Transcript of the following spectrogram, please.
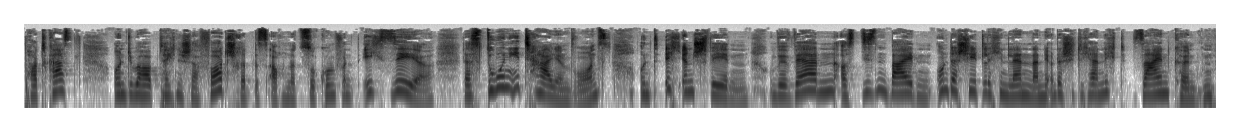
Podcast und überhaupt technischer Fortschritt ist auch eine Zukunft. Und ich sehe, dass du in Italien wohnst und ich in Schweden. Und wir werden aus diesen beiden unterschiedlichen Ländern, die unterschiedlicher nicht sein könnten,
